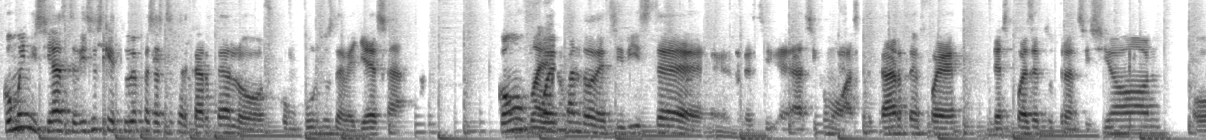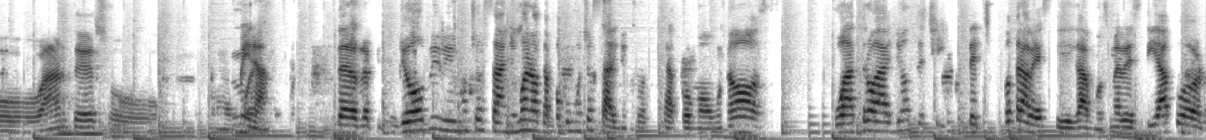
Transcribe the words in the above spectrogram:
¿Cómo iniciaste? Dices que tú empezaste a acercarte a los concursos de belleza. ¿Cómo fue cuando decidiste, así como acercarte? ¿Fue después de tu transición o antes o cómo Mira, yo viví muchos años, bueno, tampoco muchos años, o sea, como unos cuatro años de chico, de chico otra vez, digamos. Me vestía por,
